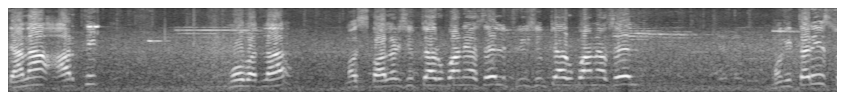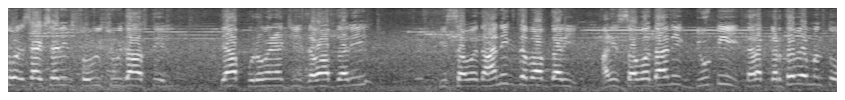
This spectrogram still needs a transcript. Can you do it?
त्यांना आर्थिक मोबदला मग स्कॉलरशिपच्या रूपाने असेल फ्रीशिपच्या रूपाने असेल मग इतरही सो शैक्षणिक सोयी सुविधा असतील त्या पुरवण्याची जबाबदारी ही संवैधानिक जबाबदारी आणि संवैधानिक ड्युटी त्याला कर्तव्य म्हणतो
